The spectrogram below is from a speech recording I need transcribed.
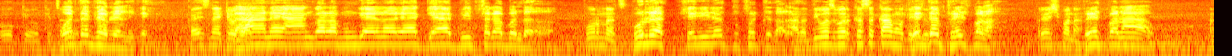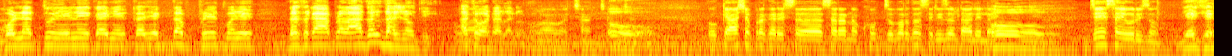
ओके ओके चालेल. कोणतंच ठेवलेलं नाही काही. काहीच नाही ठेवलं? हा, नाही अंगाला मुंग्या येणाऱ्या गॅस बीप सगळं बंद. पूर्णच? पूर्ण शरीर स्वच्छ आता झालं दिवसभर कसं काम होतं एकदम फ्रेशपणा. फ्रेशपणा. फ्रेशपणा. बोलण्यात तो येणे काही नाही एकदम फ्रेश म्हणजे जसं काय आपल्याला आजार झाली नव्हती असं. वाटायला लागलं मला. वा वा छान छान हो छान. ओके अशा प्रकारे स- सरांना खूप जबरदस्त रिझल्ट आलेला हो आहे हो, हो जय साई ओरिझोन जय श्री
